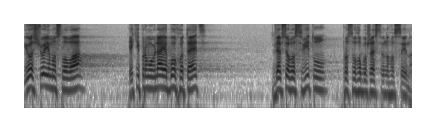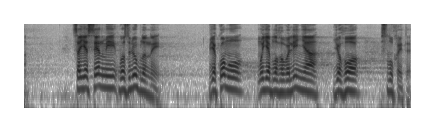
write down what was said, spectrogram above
І ось чуємо слова, які промовляє Бог Отець для всього світу про свого Божественного Сина. Це є син мій возлюблений, в якому моє благовоління Його слухайте.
